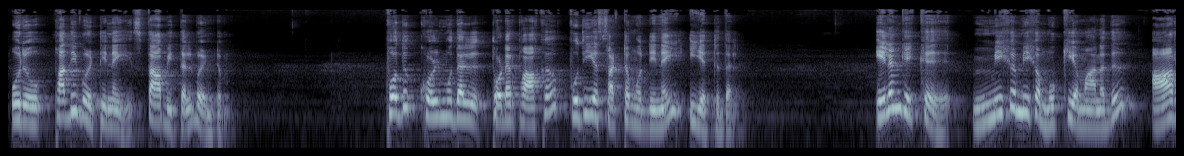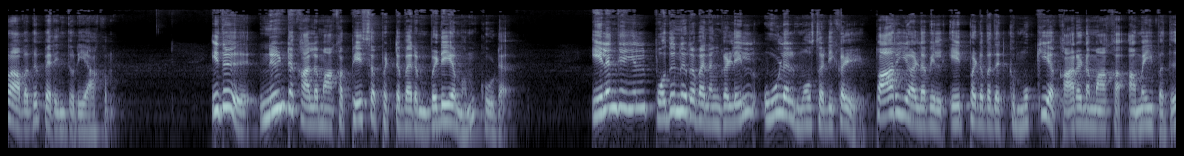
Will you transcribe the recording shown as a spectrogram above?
ஒரு பதிவேட்டினை ஸ்தாபித்தல் வேண்டும். பொது கொள்முதல் தொடர்பாக புதிய சட்டம் ஒன்றினை இயற்றுதல். இலங்கைக்கு மிக மிக முக்கியமானது ஆறாவது பரிந்துரையாகும் இது நீண்ட காலமாக பேசப்பட்டு வரும் விடயமும் கூட. இலங்கையில் பொது நிறுவனங்களில் ஊழல் மோசடிகள் பாரிய அளவில் ஏற்படுவதற்கு முக்கிய காரணமாக அமைவது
